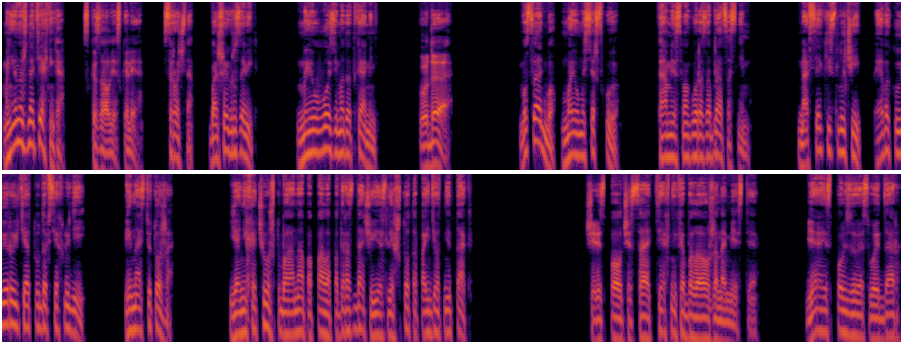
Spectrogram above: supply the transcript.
«Мне нужна техника», — сказал я скале. «Срочно. Большой грузовик. Мы увозим этот камень». «Куда?» «В усадьбу, в мою мастерскую. Там я смогу разобраться с ним. На всякий случай эвакуируйте оттуда всех людей. И Настю тоже. Я не хочу, чтобы она попала под раздачу, если что-то пойдет не так». Через полчаса техника была уже на месте. Я, используя свой дар,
